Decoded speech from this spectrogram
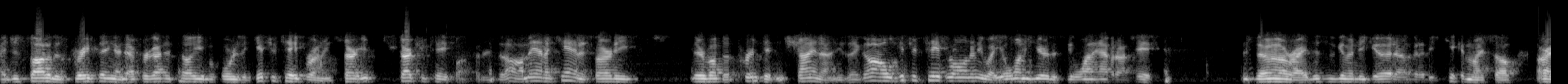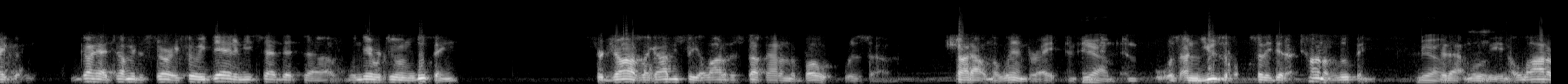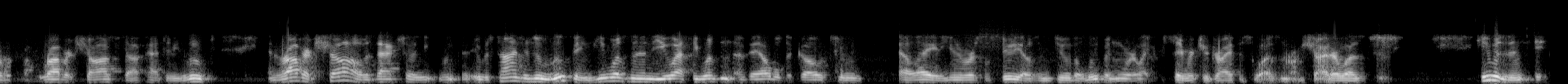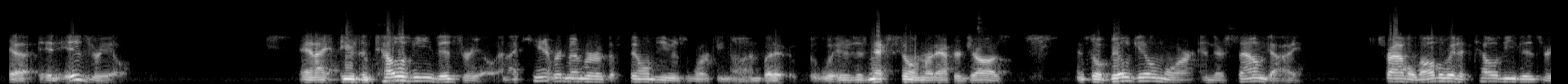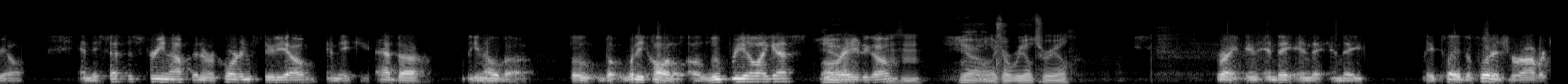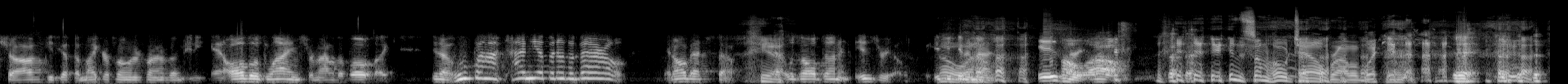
"I just thought of this great thing. I forgot to tell you before. Is said, get your tape running. Start your start your tape up." And I said, "Oh man, I can't. It's already." They're about to print it in China. And he's like, "Oh, well, get your tape rolling anyway. You'll want to hear this. You'll want to have it on tape." I said, "All right, this is going to be good. I'm going to be kicking myself. All right, go, ahead. Tell me the story." So he did, and he said that uh, when they were doing looping for Jaws, like obviously a lot of the stuff out on the boat was um, shot out in the wind, right? And, Yeah. and, and was unusable. So they did a ton of looping for that movie, and a lot of Robert Shaw's stuff had to be looped. And Robert Shaw was actually, it was time to do looping. He wasn't in the U.S. He wasn't available to go to L.A. to Universal Studios and do the looping where, like, say Richard Dreyfuss was and Roy Scheider was. He was in uh, in Israel, and I he was in Tel Aviv, Israel, and I can't remember the film he was working on, but it, it was his next film right after Jaws. And so Bill Gilmore and their sound guy traveled all the way to Tel Aviv, Israel, and they set the screen up in a recording studio, and they had the, you know, the, the, the what do you call it, a, a loop reel, I guess, all ready to go. Mm-hmm. Yeah, like a reel to reel. Right, and, and they and they and they they played the footage for Robert Shaw. He's got the microphone in front of him, and, he, and all those lines from out of the boat, like you know, Hooper, tie me up another barrel, and all that stuff. Yeah. That was all done in Israel. If Oh, you can wow. imagine, Israel. Oh wow! In some hotel, probably.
